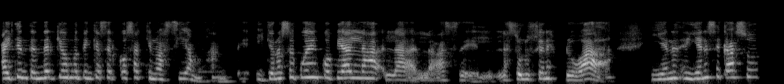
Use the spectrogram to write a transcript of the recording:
hay que entender que vamos a tener que hacer cosas que no hacíamos antes y que no se pueden copiar las, eh, las, soluciones probadas. Y en, y en, ese caso,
